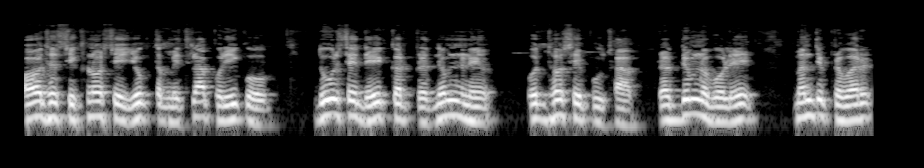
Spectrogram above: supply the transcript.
औध शिखरों से युक्त मिथिलापुरी को दूर से देखकर प्रद्युम्न ने उद्धव से पूछा, प्रद्युम्न बोले मंत्री प्रवर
